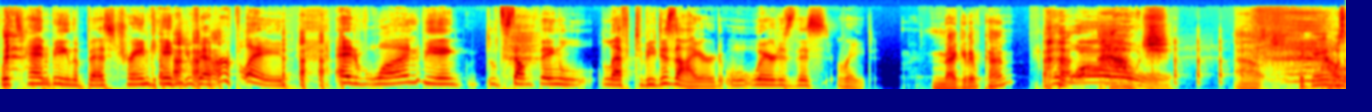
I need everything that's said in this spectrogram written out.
with 10 being the best train game you've ever played, and one being something left to be desired, where does this rate? Negative 10? Whoa! Ouch. Ouch. The game was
